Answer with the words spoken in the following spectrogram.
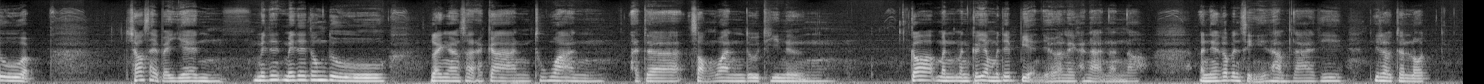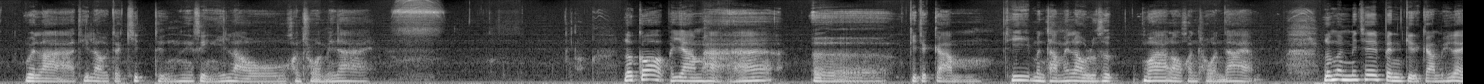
ดูแบบเช้าใส่ไปเย็น ไม่ได้ไม่ได้ต้องดู รายงานสถานการณ์ทุกวันอาจจะสองวันดูทีหนึ่งก็มันมันก็ยังไม่ได้เปลี่ยนเยอะอะไรขนาดนั้นเนาะอันนี้ก็เป็นสิ่งที่ทำได้ที่ที่เราจะลดเวลาที่เราจะคิดถึงในสิ่งที่เราควบคุมไม่ได้ แล้วก็พยายามหากิจกรรมที่มันทำให้เรารู้สึกว่าเราควบคุมได้ แล้วมันไม่ใช่เป็นกิจกรรมที่อะไร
